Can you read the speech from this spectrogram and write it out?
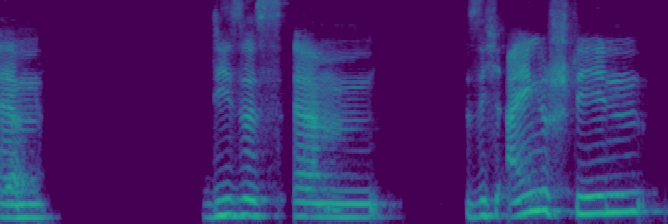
Ähm, ja. Dieses ähm, sich eingestehen,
